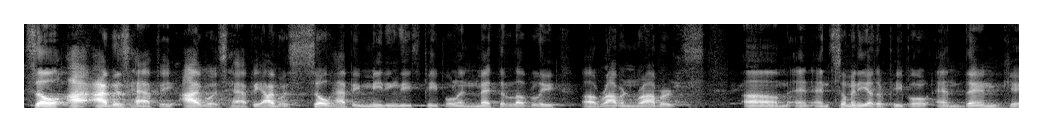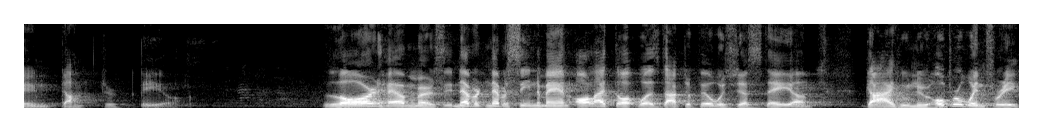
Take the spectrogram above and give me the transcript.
so I, I, was happy. I was happy. I was so happy meeting these people and met the lovely uh, Robin Roberts um, and, and so many other people. And then came Dr. Phil. Lord have mercy. Never, never seen the man. All I thought was Dr. Phil was just a um, guy who knew Oprah Winfrey,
